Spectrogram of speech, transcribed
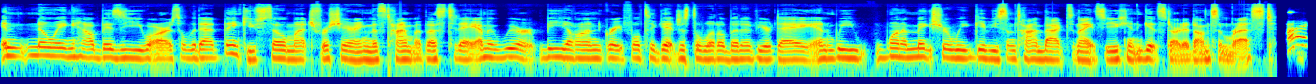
And knowing how busy you are, Soledad, thank you so much for sharing this time with us today. I mean, we're beyond grateful to get just a little bit of your day, and we want to make sure we give you some time back tonight so you can get started on some rest. All right.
